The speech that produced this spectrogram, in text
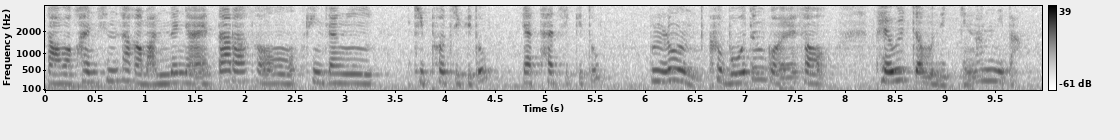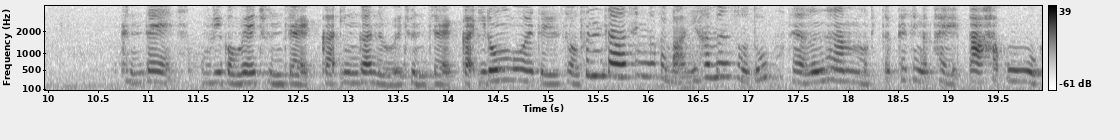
나와 관심사가 맞느냐에 따라서 굉장히 깊어지기도 얕아지기도 물론 그 모든 거에서 배울 점은 있긴 합니다. 근데 우리가 왜 존재할까? 인간은 왜 존재할까? 이런 거에 대해서 혼자 생각을 많이 하면서도 다른 사람은 어떻게 생각할까? 하고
